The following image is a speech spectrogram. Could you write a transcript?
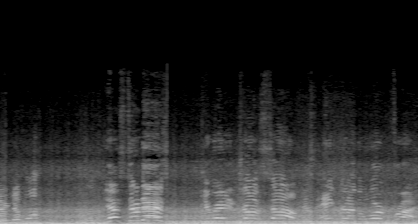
there nipple? Yes, there it is! Get ready to drop south. It's anchored on the warm front.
